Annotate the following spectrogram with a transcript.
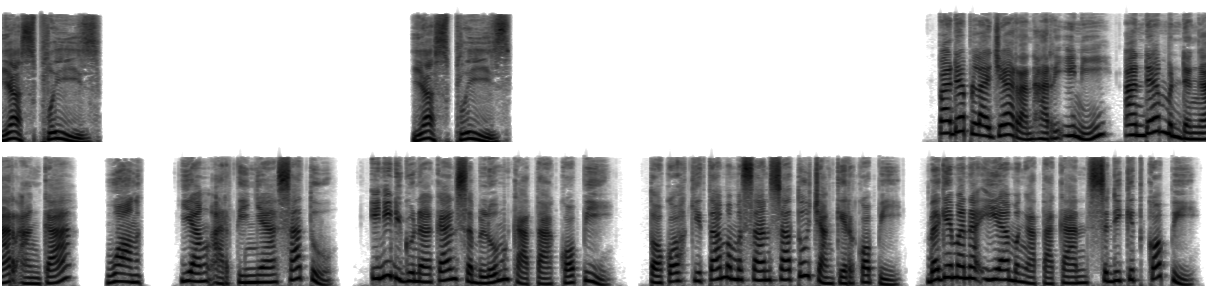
Yes, please. Yes, please. Pada pelajaran hari ini, Anda mendengar angka One, yang artinya satu. Ini digunakan sebelum kata kopi. Tokoh kita memesan satu cangkir kopi. Bagaimana ia mengatakan sedikit kopi?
